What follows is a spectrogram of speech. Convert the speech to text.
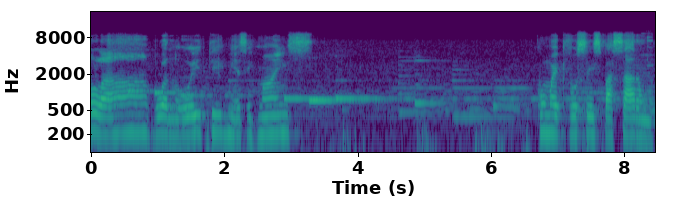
Olá, boa noite, minhas irmãs. Como é que vocês passaram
